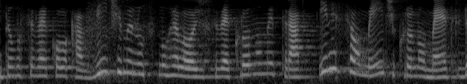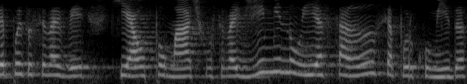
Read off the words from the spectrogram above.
Então você vai colocar 20 minutos no relógio, você vai cronometrar, inicialmente cronometre, depois você vai ver que é automático, você vai diminuir essa ânsia por comida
